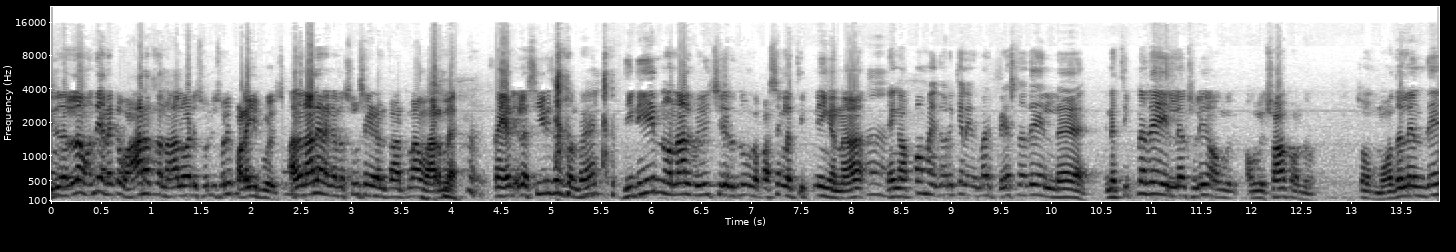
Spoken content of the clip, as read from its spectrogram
இதெல்லாம் வந்து எனக்கு வாரத்துல நாலு வாட்டி சொல்லி சொல்லி பழகி போயிடுச்சு. அதனால எனக்கு அந்த சூசைடல் தாட்லாம் வரல. நான் இல்ல சீரியஸா சொல்றேன். திடீர்னு ஒரு நாள் விழிச்சு இருந்து உங்க பசங்களை திட்டினீங்கன்னா. எங்க அப்பா அம்மா இது வரைக்கும் எனக்கு மாதிரி பேசினதே இல்ல. என்ன திட்டினதே இல்லைன்னு சொல்லி அவங்களுக்கு அவங்களுக்கு ஷாக் வந்துடும் ஸோ முதல்ல இருந்தே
